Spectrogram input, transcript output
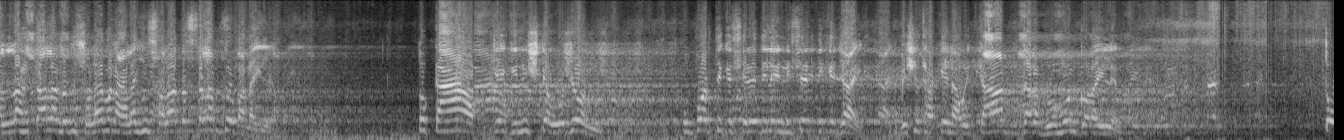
আল্লাহ তাআলা নবী সুলাইমান আলাইহিস সালাতামকেও বানাইলেন। তো কাপ, যে জিনিসটা ওজন, উপর থেকে ছেড়ে দিলে নিচের দিকে যায়, বেশি থাকে না, ওই কাপ দ্বারা ভ্রমণ করাইলেন। তো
